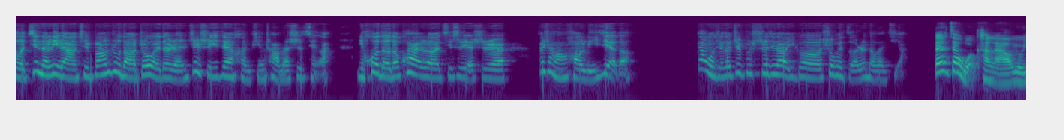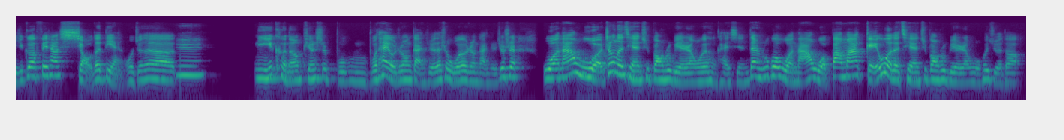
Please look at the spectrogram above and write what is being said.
所尽的力量去帮助到周围的人，这是一件很平常的事情啊。你获得的快乐其实也是非常好理解的，但我觉得这不涉及到一个社会责任的问题啊。但是在我看来啊，有一个非常小的点，我觉得嗯你可能平时不嗯不太有这种感觉，但是我有这种感觉，就是我拿我挣的钱去帮助别人，我也很开心。但如果我拿我爸妈给我的钱去帮助别人，我会觉得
